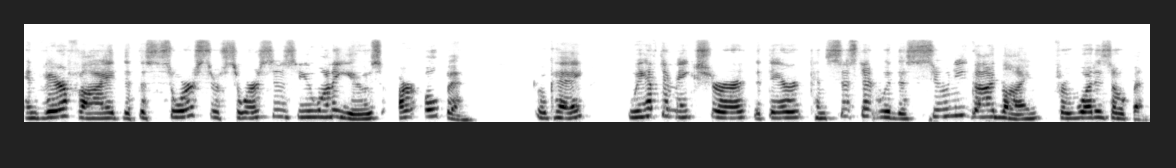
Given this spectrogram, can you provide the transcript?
and verify that the source or sources you want to use are open. Okay? We have to make sure that they're consistent with the SUNY guideline for what is open.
